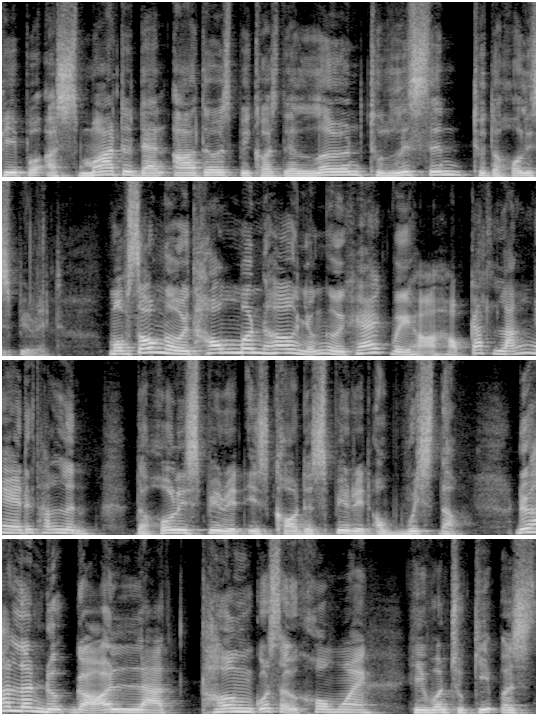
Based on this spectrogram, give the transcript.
people are smarter than others because they learn to listen to the Holy Spirit. Một số người thông minh hơn những người khác vì họ học cách lắng nghe Đức Thánh Linh. The Holy Spirit is called the Spirit of wisdom. Đức Thánh Linh được gọi là thân của sự khôn ngoan. He wants to give us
